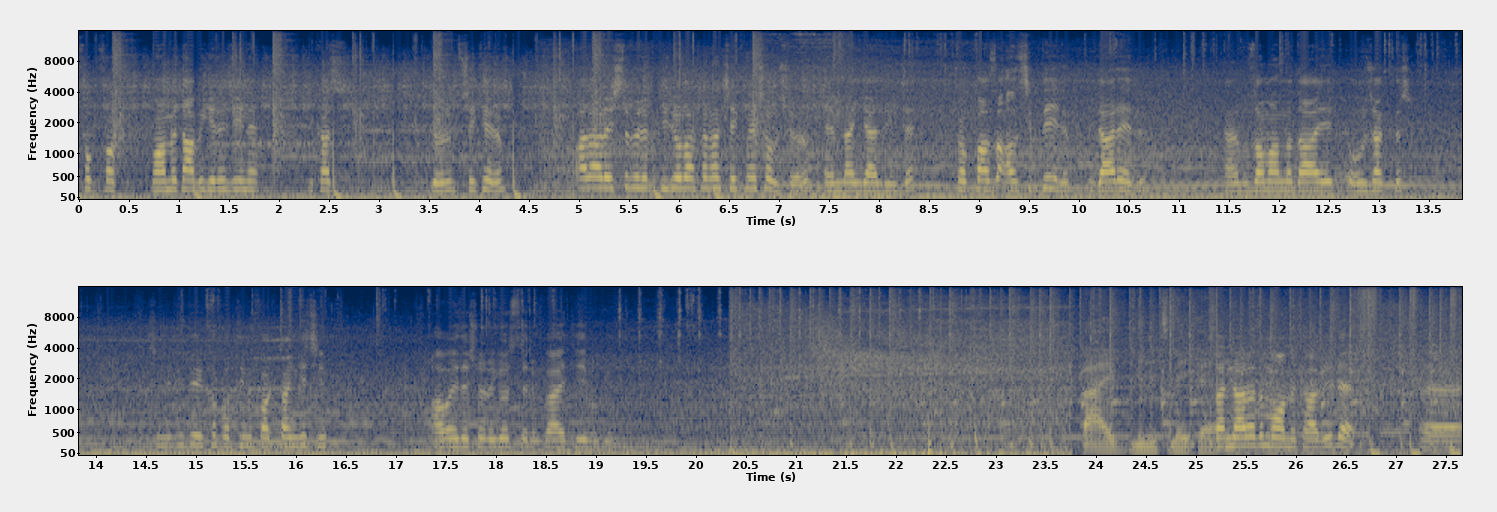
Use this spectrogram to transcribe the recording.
Ufak ufak Muhammed abi gelince yine birkaç görüntü çekerim. Ara ara işte böyle videolar falan çekmeye çalışıyorum elimden geldiğince. Çok fazla alışık değilim. İdare edin. Yani bu zamanla daha iyi olacaktır. Şimdi videoyu kapatayım ufaktan geçeyim. Havayı da şöyle göstereyim. Gayet iyi bugün. Five minutes later. Ben de aradım Muhammed abiyi de eee,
